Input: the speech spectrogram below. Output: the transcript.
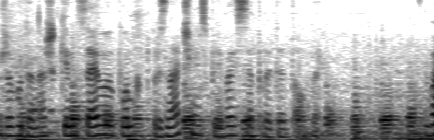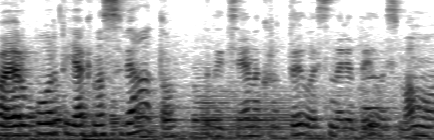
вже буде наш кінцевий пункт призначення. Сподіваюся, пройде добре. В аеропорт як на свято. Дивіться, я накрутилась, нарядилась. Мама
